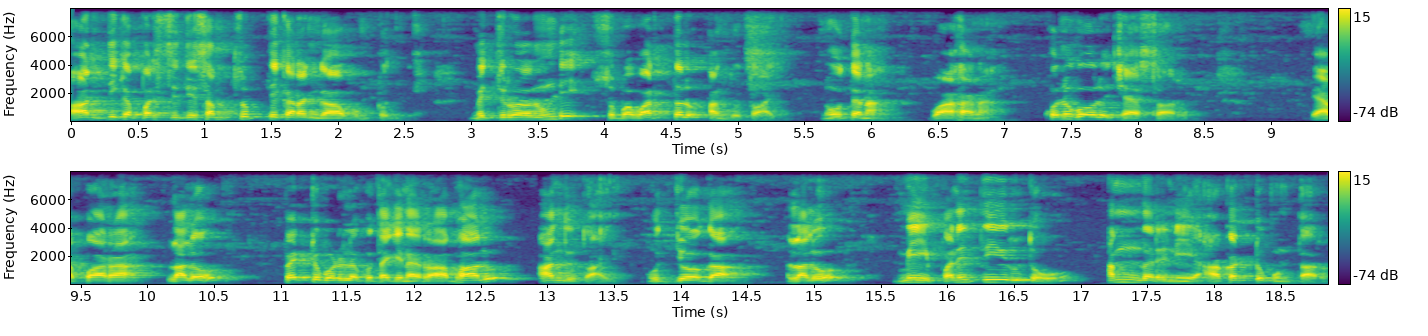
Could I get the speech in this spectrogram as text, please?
ఆర్థిక పరిస్థితి సంతృప్తికరంగా ఉంటుంది. మిత్రుల నుండి శుభవార్తలు అందుతాయి. నూతన వాహన కొనుగోలు చేస్తారు. వ్యాపారాలలో పెట్టుబడులకు తగిన లాభాలు అందుతాయి. ఉద్యోగాలలో మీ పనితీరుతో అందరినీ ఆకట్టుకుంటారు.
